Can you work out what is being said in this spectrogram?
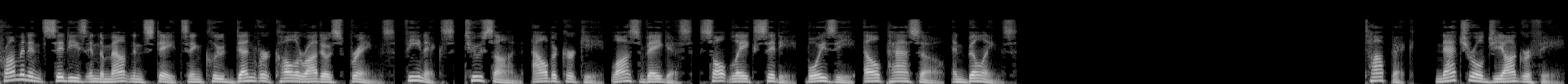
Prominent cities in the Mountain States include Denver, Colorado Springs, Phoenix, Tucson, Albuquerque, Las Vegas, Salt Lake City, Boise, El Paso, and Billings. Natural geography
